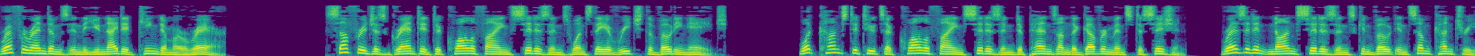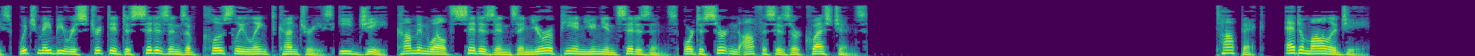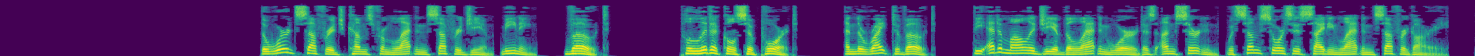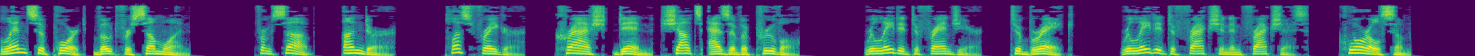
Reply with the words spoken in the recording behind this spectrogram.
Referendums in the United Kingdom are rare. Suffrage is granted to qualifying citizens once they have reached the voting age. What constitutes a qualifying citizen depends on the government's decision. Resident non-citizens can vote in some countries, which may be restricted to citizens of closely linked countries e.g., Commonwealth citizens and European Union citizens or to certain offices or questions. Etymology The word suffrage comes from Latin suffragium, meaning, «vote», «political support», and the right to vote. The etymology of the Latin word is uncertain, with some sources citing Latin suffragare lend support, vote for someone", from sub under, plus fragor, crash, din, shouts as of approval, related to frangere to break, related to fraction and fractious quarrelsome.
